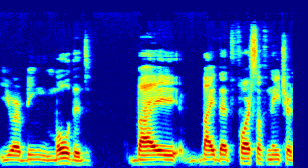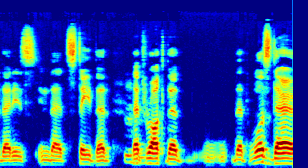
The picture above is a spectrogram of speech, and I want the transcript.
you are being molded by by that force of nature that is in that state that that Mhm. rock that that was there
